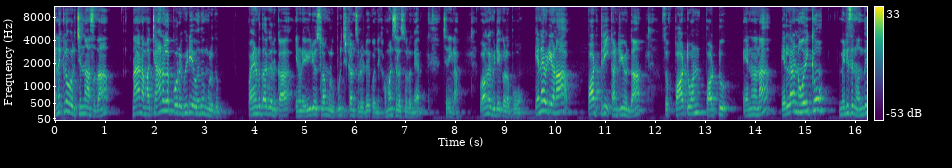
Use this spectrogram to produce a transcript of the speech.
எனக்குன்னு ஒரு சின்ன ஆசை தான் நான் நம்ம சேனலில் போகிற வீடியோ வந்து உங்களுக்கு பயனுள்ளதாக இருக்கா? என்னுடைய வீடியோஸ்லாம் உங்களுக்கு பிடிச்சிருக்கான்னு சொல்லிட்டு கொஞ்சம் கமெண்ட்ஸில் சொல்லுங்கள் சரிங்களா? வாங்க வீடியோக்குள்ளே போவோம். என்ன வீடியோனா? பார்ட் த்ரீ கண்டினியூ தான். So part one part two என்னென்னா எல்லா நோய்க்கும் மெடிசன் வந்து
